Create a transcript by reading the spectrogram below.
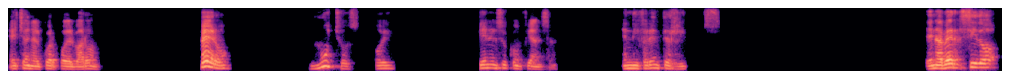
hecha en el cuerpo del varón. Pero muchos hoy tienen su confianza en diferentes ritos en haber sido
